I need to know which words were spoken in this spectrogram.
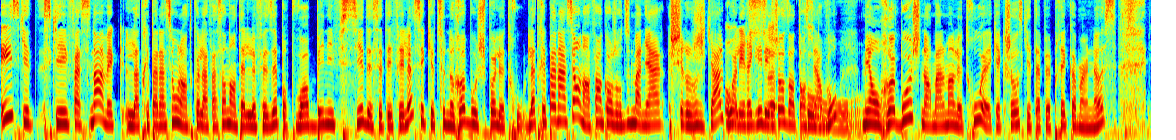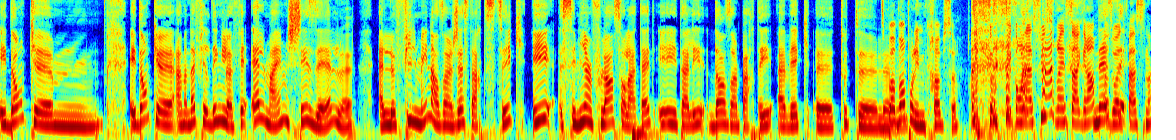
Et ce qui est, ce qui est fascinant avec la trépanation, ou en tout cas la façon dont elle le faisait pour pouvoir bénéficier de cet effet-là, c'est que tu ne rebouches pas le trou. La trépanation, on en fait encore aujourd'hui de manière chirurgicale pour Oh, aller régler les choses dans ton cerveau, mais on rebouche normalement le trou avec quelque chose qui est à peu près comme un os. Et donc, euh, et donc euh, Amanda Fielding l'a fait elle-même chez elle. Elle l'a filmé dans un geste artistique et s'est mis un foulard sur la tête et est allée dans un party avec euh, toute le... C'est pas bon pour les microbes, ça. En tout cas, fait qu'on la suit sur Instagram, ça doit être fascinant.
